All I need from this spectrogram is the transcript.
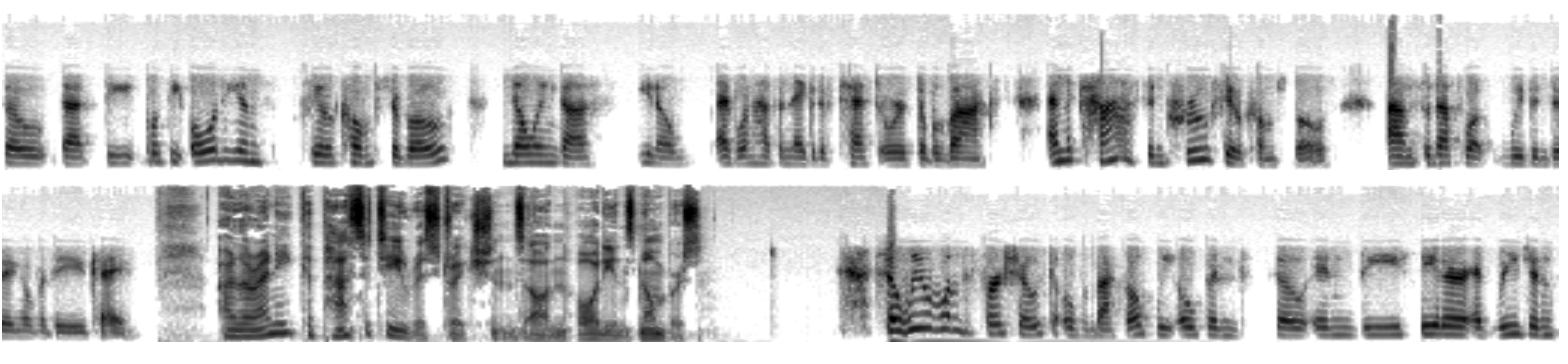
so that the both the audience feel comfortable knowing that you know everyone has a negative test or is double vax, and the cast and crew feel comfortable. Um, so that's what we've been doing over the UK. Are there any capacity restrictions on audience numbers? So we were one of the first shows to open back up. We opened so in the theatre at Regent,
